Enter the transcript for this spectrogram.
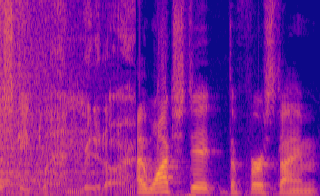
Escape Plan, rated R. I watched it the first time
